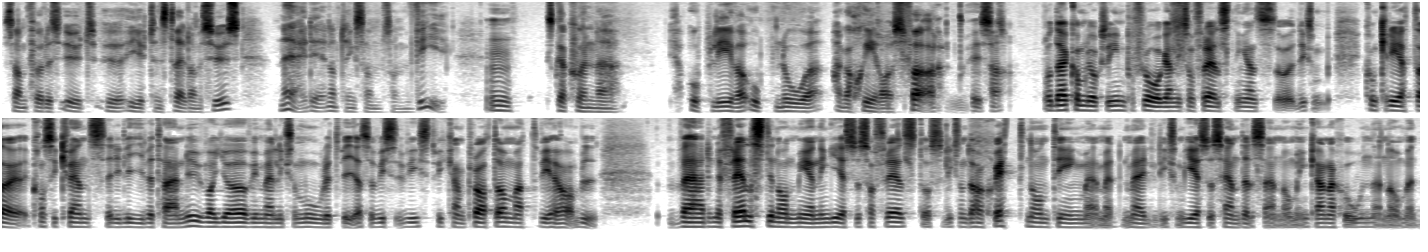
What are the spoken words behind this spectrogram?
som fördes ut ur Egyptens trädgårdshus. Nej, det är någonting som, som vi mm. ska kunna ja, uppleva, uppnå, engagera oss för. Ja. Och där kommer du också in på frågan, liksom frälsningens liksom, konkreta konsekvenser i livet här nu. Vad gör vi med liksom orättvisa? Alltså, visst, visst, vi kan prata om att vi har världen är frälst i någon mening, Jesus har frälst oss, liksom det har skett någonting med, med, med liksom Jesus händelsen, om inkarnationen och med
